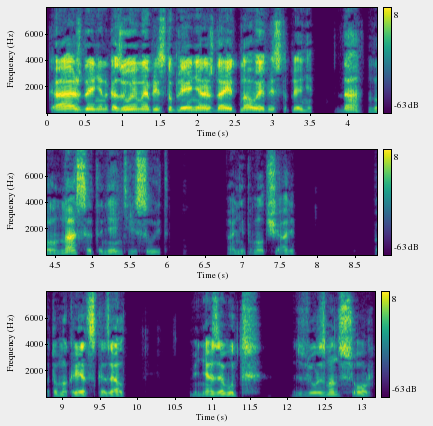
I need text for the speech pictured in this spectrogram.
Каждое ненаказуемое преступление рождает новое преступление. Да, но нас это не интересует. Они помолчали. Потом Макрет сказал, — Меня зовут Зурзмансор.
